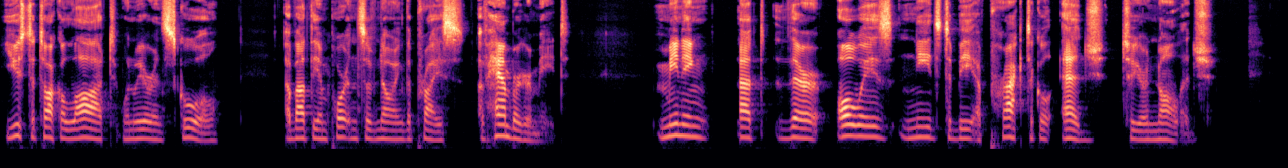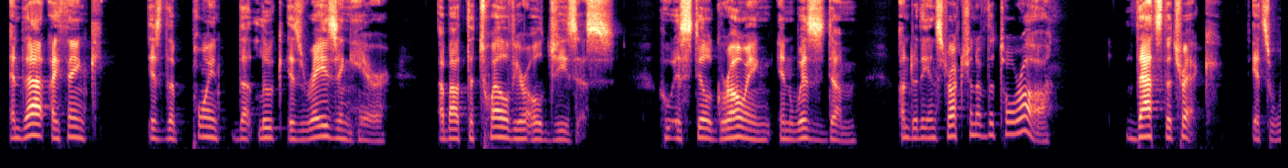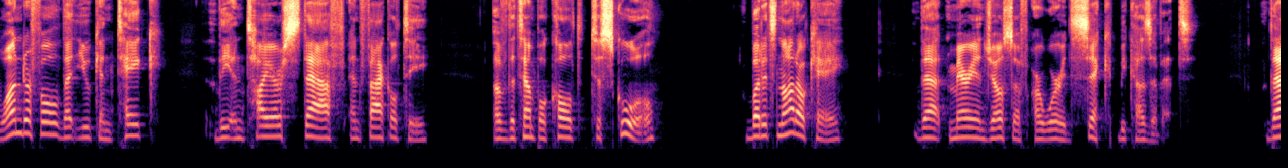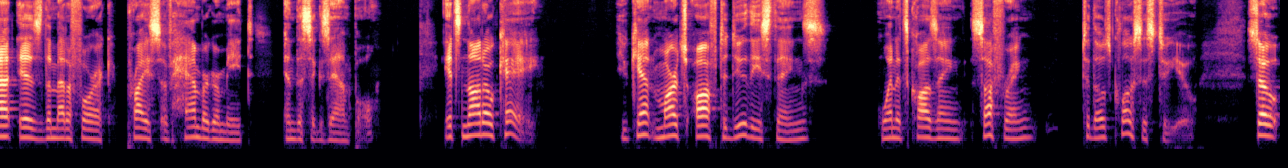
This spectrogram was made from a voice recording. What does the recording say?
used to talk a lot when we were in school about the importance of knowing the price of hamburger meat, meaning that there always needs to be a practical edge to your knowledge. And that, I think, is the point that Luke is raising here about the 12 year old Jesus, who is still growing in wisdom under the instruction of the Torah. That's the trick. It's wonderful that you can take the entire staff and faculty of the temple cult to school, but it's not okay that Mary and Joseph are worried sick because of it. That is the metaphoric price of hamburger meat in this example. It's not okay. You can't march off to do these things when it's causing suffering to those closest to you. So,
